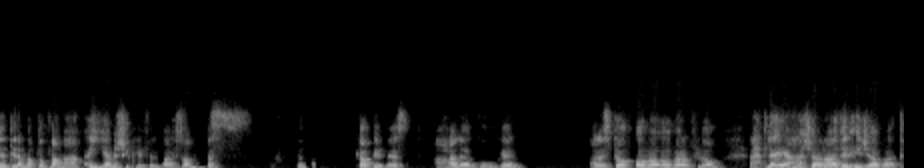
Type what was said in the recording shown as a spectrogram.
أنت لما تطلع معك أي مشكلة في ال Python بس copy paste على جوجل على Stack Over Overflow رح تلاقي عشرات الإجابات.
